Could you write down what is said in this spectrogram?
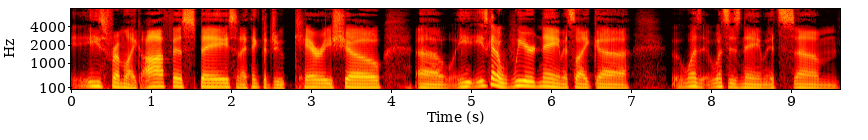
he's from like Office Space and I think the Drew Carey show. Uh, he, he's got a weird name. It's like uh, what's what's his name? It's um,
